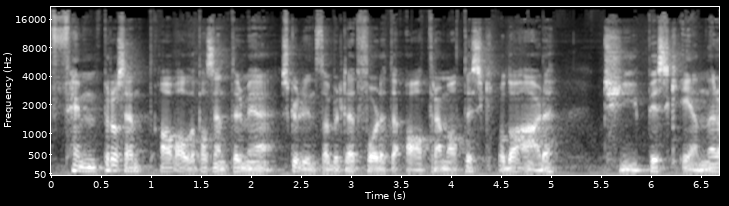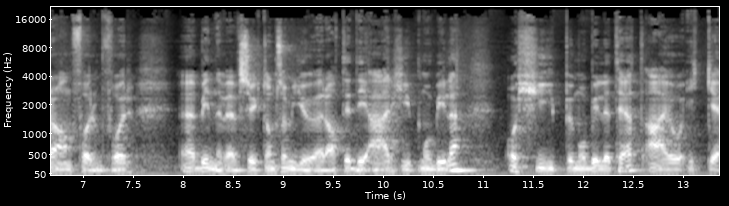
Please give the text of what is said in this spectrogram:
5% av alle pasienter med skulderinstabilitet får dette atraumatisk. Og da er det typisk en eller annen form for uh, bindevevsykdom som gjør at de er hypermobile. Og hypermobilitet er jo ikke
